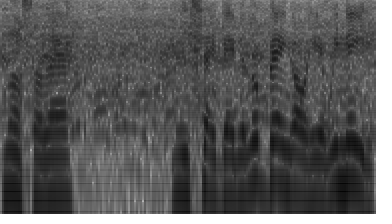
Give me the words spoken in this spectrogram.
Come on, Soler. What do you say, baby? A little bingo here. We need it.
